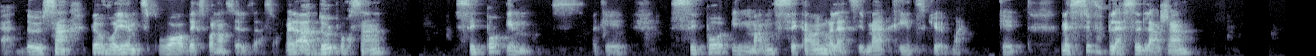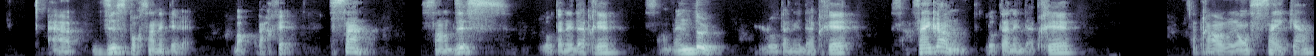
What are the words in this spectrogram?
à 200. Là, vous voyez un petit pouvoir d'exponentialisation. Mais là, à 2% c'est pas immense. OK? C'est pas immense, c'est quand même relativement ridicule. Mais si vous placez de l'argent à 10% d'intérêt, bon, parfait. 100, 110, l'autre année d'après, 122, l'autre année d'après, 150, l'autre année d'après, ça prend environ 5 ans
